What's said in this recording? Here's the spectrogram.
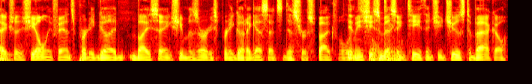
Actually, she OnlyFans pretty good. By saying she Missouri's pretty good, I guess that's disrespectful. I mean, she's missing teeth and she chews tobacco.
